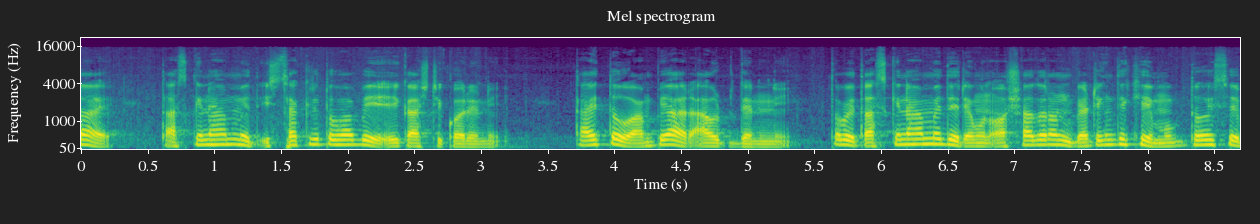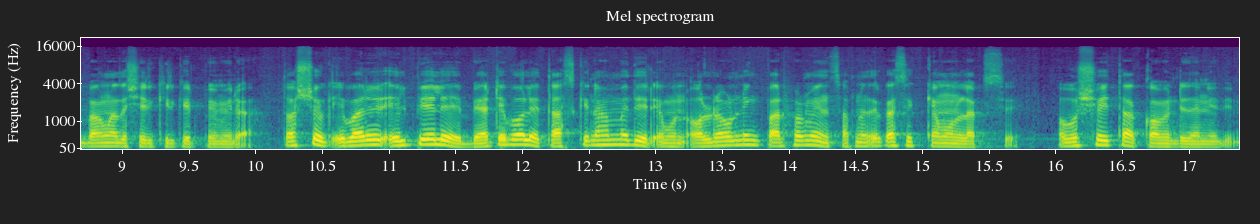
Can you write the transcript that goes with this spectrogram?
যায়, তাসকিন আহমেদ ইচ্ছাকৃতভাবে এই কাজটি করেনি। তাই তো আম্পায়ার আউট দেননি। তবে তাসকিন আহমেদের এমন অসাধারণ ব্যাটিং দেখে মুগ্ধ হয়েছে বাংলাদেশের ক্রিকেট প্রেমীরা। দর্শক, এবারের এলপিএলে ব্যাটে বলে তাসকিন আহমেদের এমন অলরাউন্ডিং পারফরমেন্স আপনাদের কাছে কেমন লাগছে? অবশ্যই তা কমেন্টে জানিয়ে দিন।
